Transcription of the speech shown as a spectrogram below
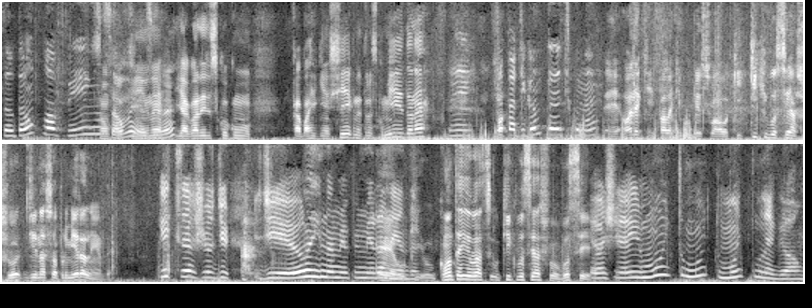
são tão fofinhos. São, São fofinhos, mesmo, né? né? E agora eles ficou com, com a barriguinha cheia, que nós trouxe comida, né? Sim. Ele tá gigantesco, né? É, olha aqui, fala aqui pro pessoal aqui. O que, que você achou de ir na sua primeira lenda? O que, que você achou de, de eu ir na minha primeira É, o lenda? que, o- conta aí o, o que, que você achou, você. Eu achei muito, muito, muito legal.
